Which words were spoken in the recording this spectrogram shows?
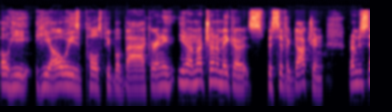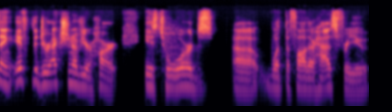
oh he he always pulls people back or any you know i'm not trying to make a specific doctrine but i'm just saying if the direction of your heart is towards uh, what the father has for you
